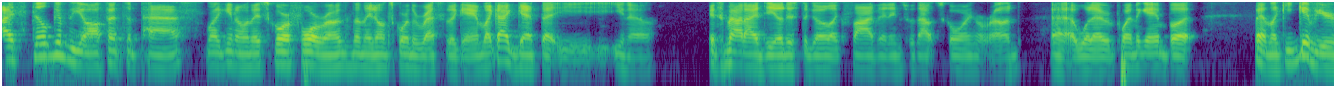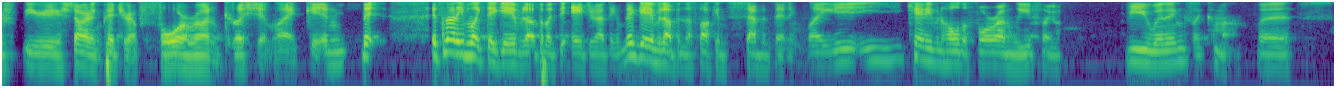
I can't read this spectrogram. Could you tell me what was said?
I still give the offense a pass. Like you know, when they score four runs, and then they don't score the rest of the game. Like I get that, you, you know, it's not ideal just to go like five innings without scoring a run at whatever point in the game, but man, like you give your your starting pitcher a four run cushion, like and they, it's not even like they gave it up in like the eighth or nothing. They gave it up in the fucking seventh inning. Like you, you can't even hold a four run lead for like a few innings. Like come on, let's.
